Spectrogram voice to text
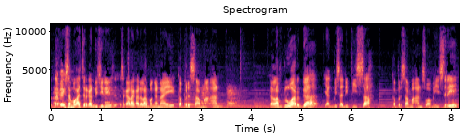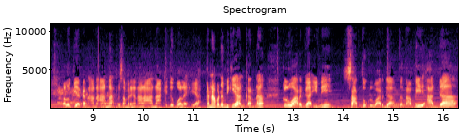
tetapi yang saya mau ajarkan di sini sekarang adalah mengenai kebersamaan dalam keluarga yang bisa dipisah kebersamaan suami istri, lalu biarkan anak-anak bersama dengan anak-anak. Itu boleh ya. Kenapa demikian? Karena keluarga ini satu keluarga, tetapi ada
